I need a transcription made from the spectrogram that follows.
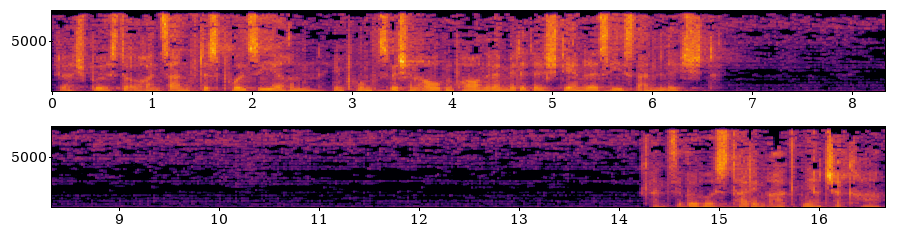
Vielleicht spürst du auch ein sanftes Pulsieren im Punkt zwischen Augenbrauen oder Mitte der Stirn oder siehst ein Licht. Ganze Bewusstheit im Agnya Chakra.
